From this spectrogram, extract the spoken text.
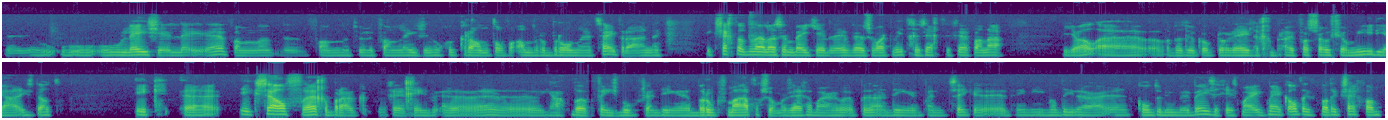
hoe, hoe, hoe, lees je, hè, van, van natuurlijk van lees je nog een krant of andere bronnen, et cetera. En zeg dat wel eens een beetje, even zwart-wit gezegd. Ik zeg van, nou, weet je wel, uh, wat natuurlijk ook door het hele gebruik van social media is dat ik, uh, ik zelf gebruik geen, ja, Facebook zijn dingen beroepsmatig, we maar zeggen, maar dingen, ik ben zeker iemand die daar continu mee bezig is. Maar ik merk altijd wat ik zeg van,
